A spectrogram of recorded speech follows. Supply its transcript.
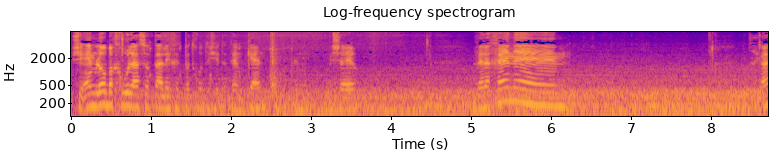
שהם לא בחרו לעשות תהליך התפתחות אישית, אתם כן, אני משער. ולכן... אה, רגע,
